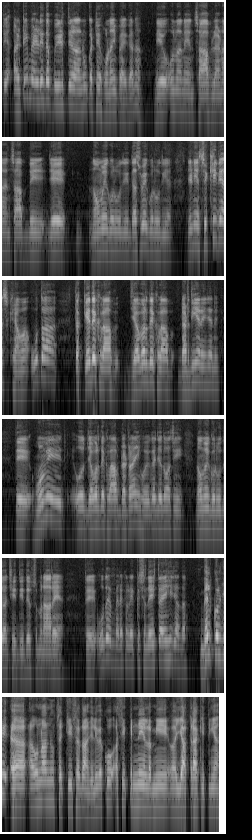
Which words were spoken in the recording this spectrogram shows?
ਤੇ ਅਲਟੀਮੇਟਲੀ ਤਾਂ ਪੀੜਤ ਧਿਰਾਂ ਨੂੰ ਇਕੱਠੇ ਹੋਣਾ ਹੀ ਪਏਗਾ ਨਾ। ਜੇ ਉਹਨਾਂ ਨੇ ਇਨਸਾਫ ਲੈਣਾ, ਇਨਸਾਫ ਦੀ ਜੇ ਨੌਵੇਂ ਗੁਰੂ ਦੀ, ਦਸਵੇਂ ਗੁਰੂ ਦੀਆਂ ਜਿਹੜੀਆਂ ਸਿੱਖੀ ਦੀਆਂ ਸਿੱਖਿਆਵਾਂ, ਉਹ ਤਾਂ ਧੱਕੇ ਦੇ ਖਿਲਾਫ, ਜ਼ਬਰ ਦੇ ਖਿਲਾਫ ਡਟਦੀਆਂ ਰਹੀਆਂ ਨੇ ਤੇ ਹੁਣ ਵੀ ਉਹ ਜ਼ਬਰ ਦੇ ਖਿਲਾਫ ਡਟਣਾ ਹੀ ਹੋਏਗਾ ਜਦੋਂ ਅਸੀਂ ਨੌਵੇਂ ਗੁਰੂ ਦਾ ਸ਼ਹੀਦੀ ਦਿਵਸ ਮਨਾ ਰਹੇ ਹਾਂ ਤੇ ਉਹਦੇ ਮੇਰੇ ਖਿਆਲ ਇੱਕ ਸੰਦੇਸ਼ ਤਾਂ ਇਹੀ ਜਾਂਦਾ। ਬਿਲਕੁਲ ਜੀ ਉਹਨਾਂ ਨੂੰ ਸੱਚੀ ਸ਼ਰਧਾਂਜਲੀ ਵੇਖੋ, ਅਸੀਂ ਕਿੰਨੇ ਲੰਮੀ ਯਾਤਰਾ ਕੀਤੀਆਂ।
